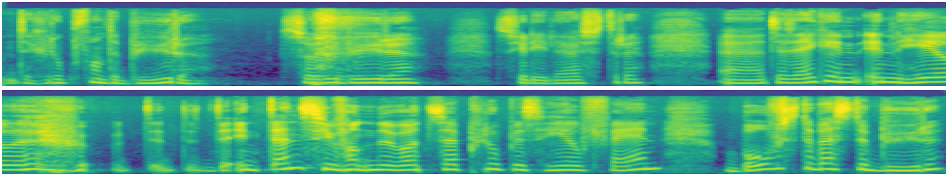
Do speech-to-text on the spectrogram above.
de groep van de buren. Sorry buren, als jullie luisteren. Eh, het is eigenlijk een, heel... De, intentie van de WhatsApp-groep is heel fijn. Bovenste beste buren.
